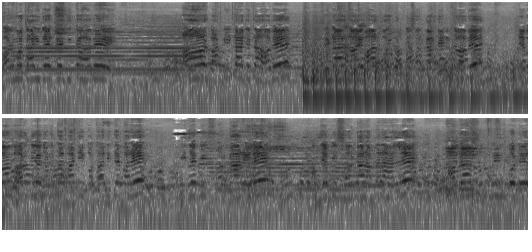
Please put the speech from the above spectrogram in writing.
কর্মচারীদেরকে দিতে হবে। আর বাকিটা যেটা হবে সেটার পার্টি কথা দিতে পারে, বিজেপি সরকার এলে, বিজেপি সরকার আপনারা আনলে, আমরা সুপ্রিম কোর্টের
